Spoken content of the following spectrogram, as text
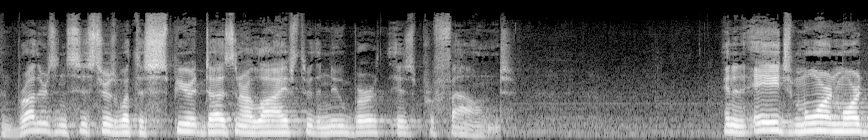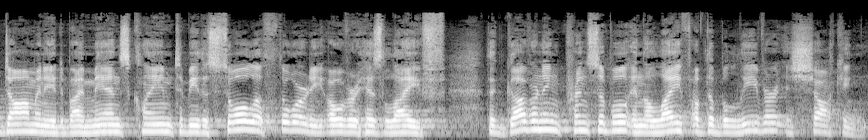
And, brothers and sisters, what the Spirit does in our lives through the new birth is profound in an age more and more dominated by man's claim to be the sole authority over his life, the governing principle in the life of the believer is shocking.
